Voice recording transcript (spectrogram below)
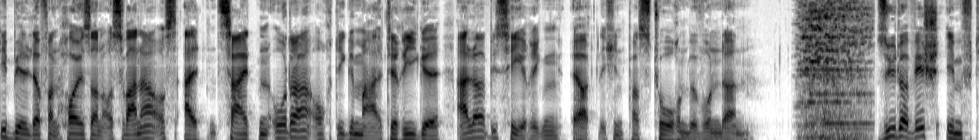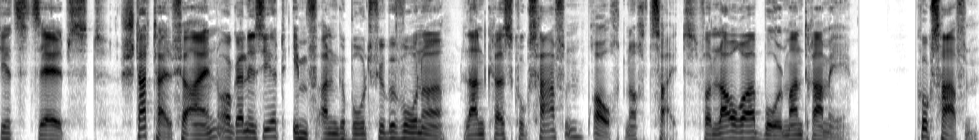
die Bilder von Häusern aus Wanner aus alten Zeiten oder auch die gemalte Riege aller bisherigen örtlichen Pastoren bewundern. Süderwisch impft jetzt selbst. Stadtteilverein organisiert Impfangebot für Bewohner. Landkreis Cuxhaven braucht noch Zeit. Von Laura Bohlmann-Drame. Cuxhaven.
